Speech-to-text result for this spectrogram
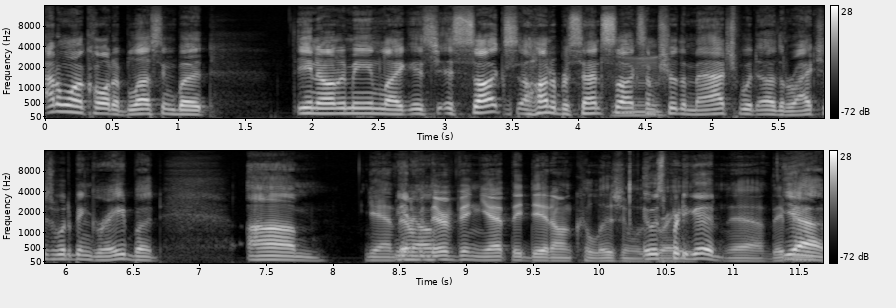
I don't want to call it a blessing, but you know what I mean. Like it's it sucks. hundred percent sucks. Mm-hmm. I'm sure the match with uh, the Righteous would have been great, but um, Yeah, You their, know? their vignette they did on Collision was It was great. pretty good. Yeah, yeah,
